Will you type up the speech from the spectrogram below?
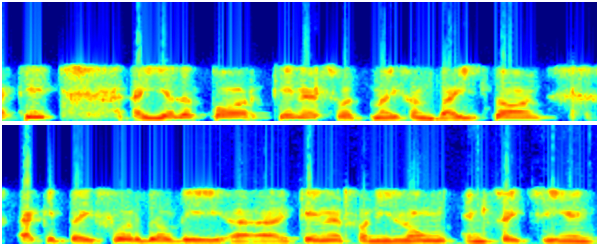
Ek het 'n hele paar kenners wat my gaan bystaan. Ek het byvoorbeeld die uh, kenner van die longinfeksie en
